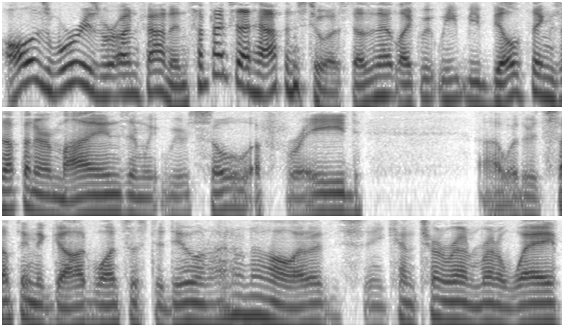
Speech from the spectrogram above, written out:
all his worries were unfounded. And sometimes that happens to us, doesn't it? Like we, we, we build things up in our minds and we, we're so afraid, uh, whether it's something that God wants us to do. And I don't know, just, you kind of turn around and run away.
